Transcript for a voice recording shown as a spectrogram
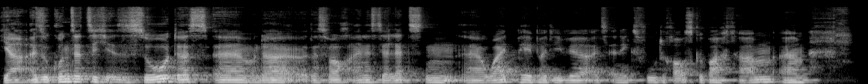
Ja, also grundsätzlich ist es so, dass, äh, und da, das war auch eines der letzten äh, White Paper, die wir als NX Food rausgebracht haben, ähm,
